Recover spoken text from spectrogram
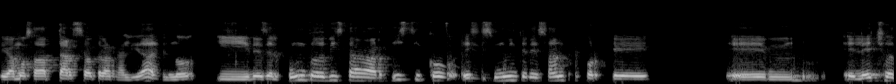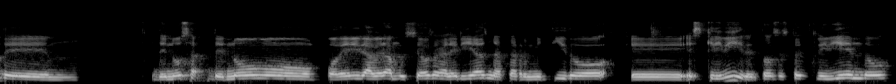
digamos, adaptarse a otras realidades, ¿no? Y desde el punto de vista artístico es muy interesante porque em, el hecho de, de, no, de no poder ir a ver a museos, a galerías, me ha permitido eh, escribir. Entonces estoy escribiendo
